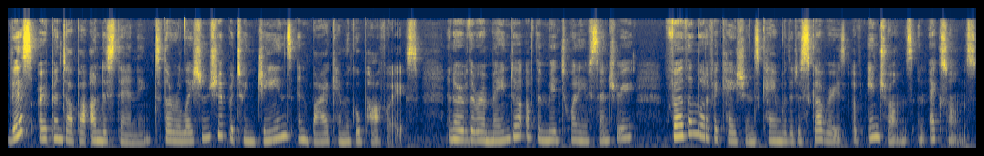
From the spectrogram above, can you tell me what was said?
This opened up our understanding to the relationship between genes and biochemical pathways, and over the remainder of the mid 20th century, further modifications came with the discoveries of introns and exons,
